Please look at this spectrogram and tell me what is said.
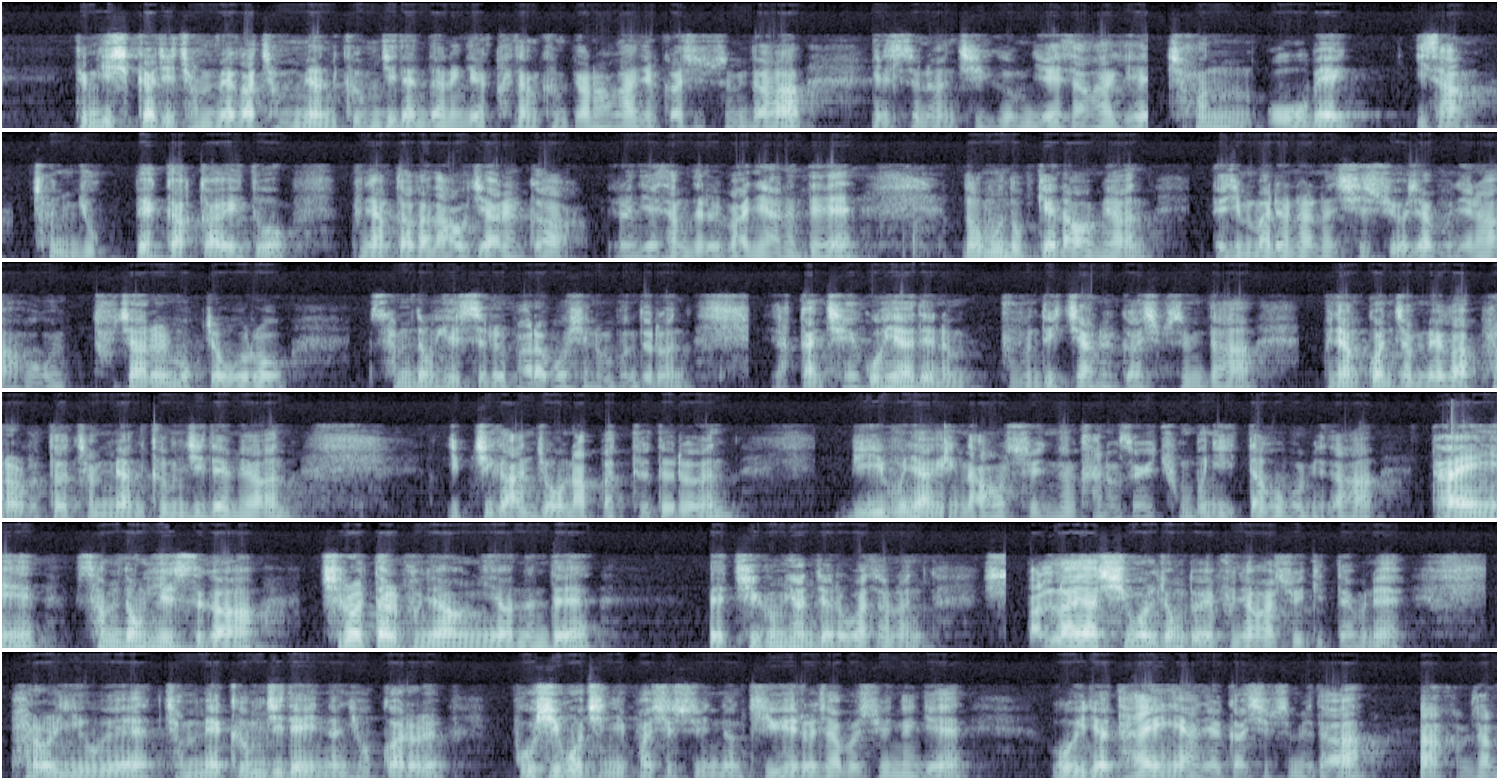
등기 시까지 전매가 전면 금지된다는 게 가장 큰 변화가 아닐까 싶습니다. 힐스는 지금 예상하기에 1,500 이상, 1,600 가까이도 분양가가 나오지 않을까 이런 예상들을 많이 하는데 너무 높게 나오면 내 집 마련하는 실수요자분이나 혹은 투자를 목적으로 삼동 힐스를 바라보시는 분들은 약간 재고해야 되는 부분도 있지 않을까 싶습니다. 분양권 전매가 8월부터 전면 금지되면 입지가 안 좋은 아파트들은 미분양이 나올 수 있는 가능성이 충분히 있다고 봅니다. 다행히 삼동 힐스가 7월달 분양이었는데 지금 현재로 봐서는 빨라야 10월 정도에 분양할 수 있기 때문에 8월 이후에 전매 금지되어 있는 효과를 보시고 진입하실 수 있는 기회를 잡을 수 있는 게 오히려 다행이 아닐까 싶습니다. 감사합니다.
